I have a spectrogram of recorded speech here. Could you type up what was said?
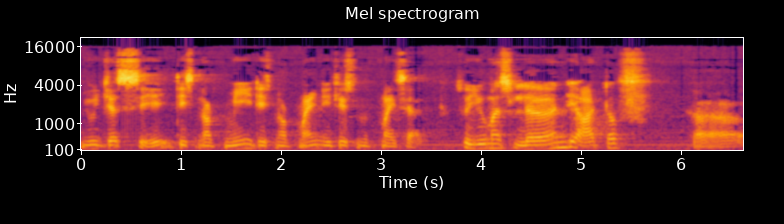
You just say, it is not me, it is not mine, it is not myself. So you must learn the art of uh,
